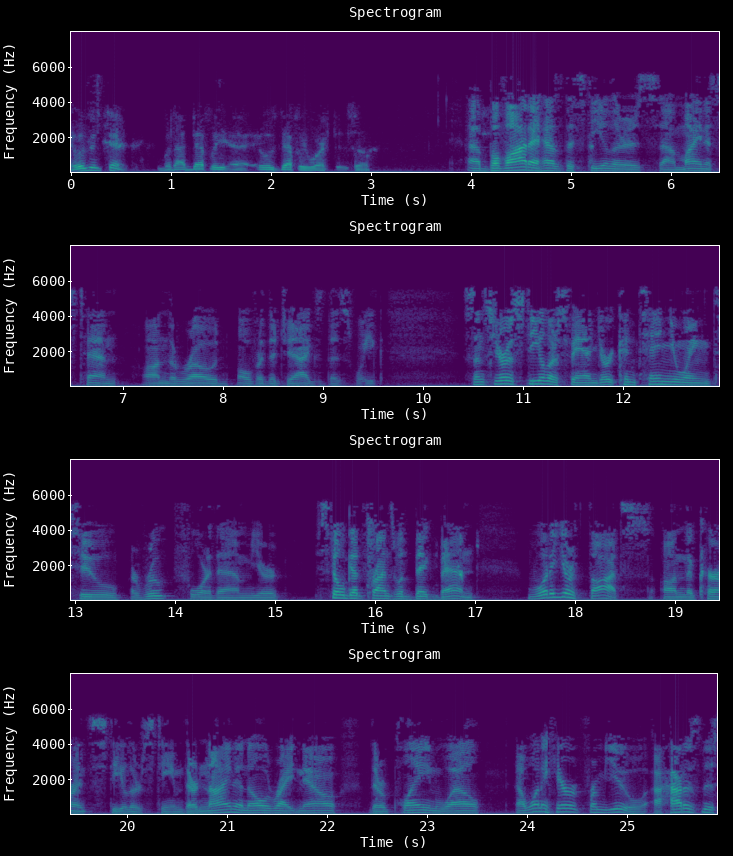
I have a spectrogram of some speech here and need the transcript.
it was intense, but I definitely uh, it was definitely worth it. So. Uh, Bovada has the Steelers uh, minus ten on the road over the Jags this week. Since you're a Steelers fan, you're continuing to root for them. You're still good friends with Big Ben. What are your thoughts on the current Steelers team? They're 9 and 0 right now. They're playing well. I want to hear it from you. Uh, how does this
